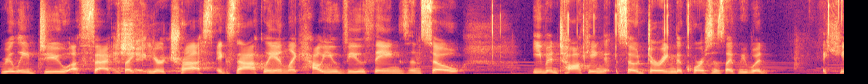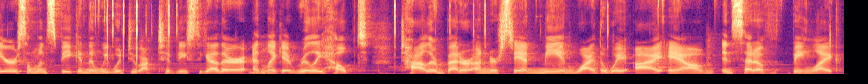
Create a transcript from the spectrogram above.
really do affect like your you. trust exactly and like how you view things and so even talking so during the courses like we would hear someone speak and then we would do activities together. And like it really helped Tyler better understand me and why the way I am instead of being like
